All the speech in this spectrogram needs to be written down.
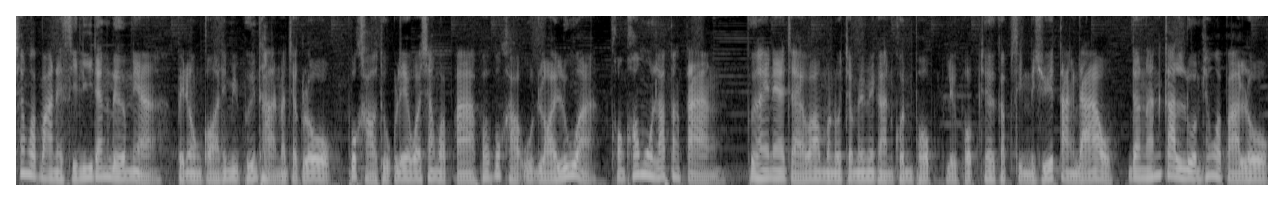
ช่างประปาในซีรีส์ดั้งเดิมเนี่ย เป็นองค์กรที่มีพื้นฐานมาจากโลก พวกเขาถูกเรียกว่าช่างประปาเพราะพวกเขาอุดรอยรั่วของข้อมูลลับต่างๆ พื่อให้แน่ใจว่ามนุษย์จะไม่มีการค้นพบ หรือพบเจอกับสิ่งมีชีวิตต่างดาว ดังนั้นการรวมช่างประปาโลก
